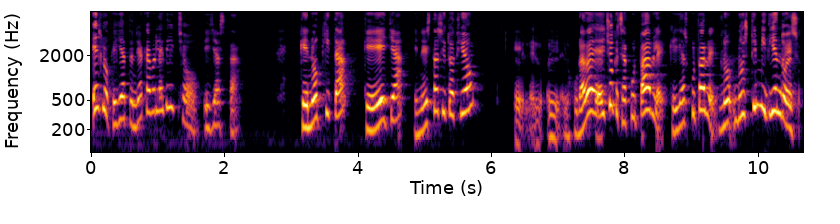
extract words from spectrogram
Es lo que ella tendría que haberle dicho y ya está. Que no quita que ella, en esta situación, el, jurado ha dicho que sea culpable, que ella es culpable. No, no estoy midiendo eso.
